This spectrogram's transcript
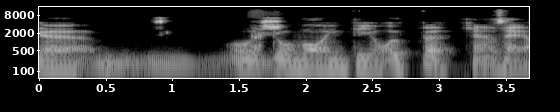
Eh, och då var inte jag uppe kan jag säga.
